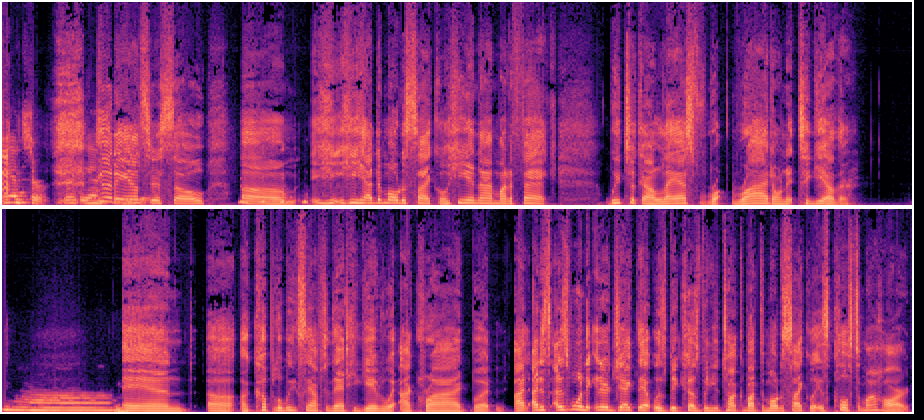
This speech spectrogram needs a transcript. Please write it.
answer. Good answer. Good answer. So um, he he had the motorcycle. He and I, matter of fact, we took our last r- ride on it together. Aww. And uh, a couple of weeks after that, he gave it away. I cried, but I, I just I just wanted to interject. That was because when you talk about the motorcycle, it's close to my heart.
